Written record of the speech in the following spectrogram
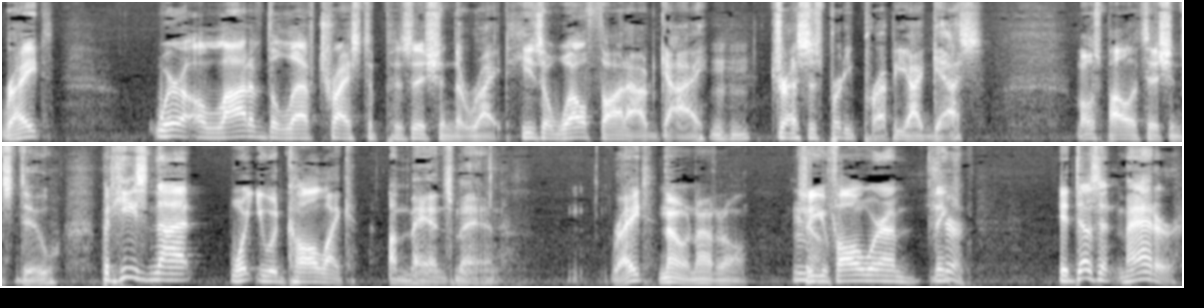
right? Where a lot of the left tries to position the right. He's a well thought out guy, mm-hmm. dresses pretty preppy, I guess. Most politicians do. But he's not what you would call like a man's man, right? No, not at all. So you follow where I'm thinking? It doesn't matter.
